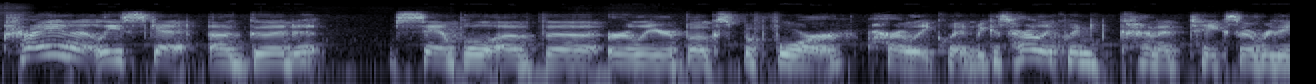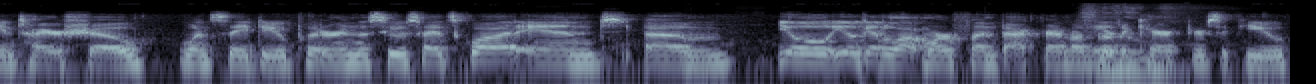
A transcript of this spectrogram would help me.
try and at least get a good sample of the earlier books before Harley Quinn, because Harley Quinn kind of takes over the entire show once they do put her in the Suicide Squad, and um, you'll you'll get a lot more fun background on the other characters if you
